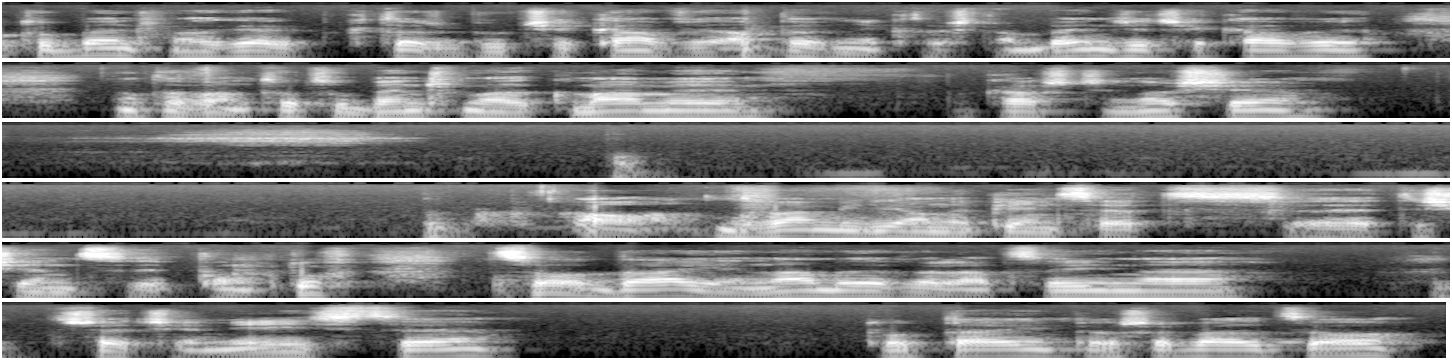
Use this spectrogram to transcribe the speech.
Benchmark, jak ktoś był ciekawy, a pewnie ktoś tam będzie ciekawy, no to w Antutu Benchmark mamy, pokażcie nosie, O, 2 miliony 500 tysięcy punktów, co daje nam rewelacyjne trzecie miejsce. Tutaj, proszę bardzo.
